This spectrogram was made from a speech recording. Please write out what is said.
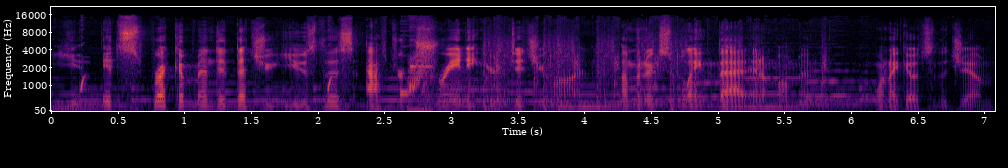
you, it's recommended that you use this after training your Digimon. I'm going to explain that in a moment when I go to the gym.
